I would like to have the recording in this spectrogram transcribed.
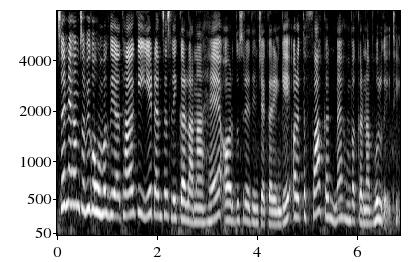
सर, ने हम सभी को होमवर्क दिया था कि ये टेंसेस लिख कर लाना है और दूसरे दिन चेक करेंगे और इतफाक़न मैं होमवर्क करना भूल गई थी।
